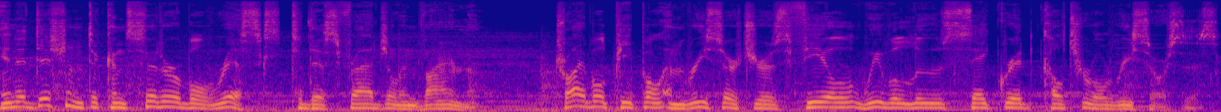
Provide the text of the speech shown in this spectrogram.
In addition to considerable risks to this fragile environment, tribal people and researchers feel we will lose sacred cultural resources.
